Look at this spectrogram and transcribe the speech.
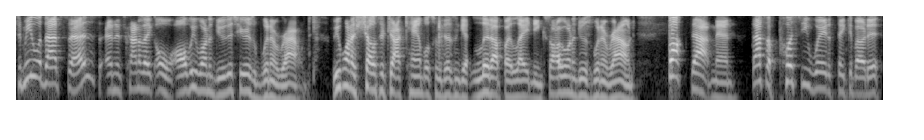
To me, what that says, and it's kind of like, oh, all we want to do this year is win a round. We want to shelter Jack Campbell so he doesn't get lit up by lightning. Because all we want to do is win a round. Fuck that, man. That's a pussy way to think about it.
